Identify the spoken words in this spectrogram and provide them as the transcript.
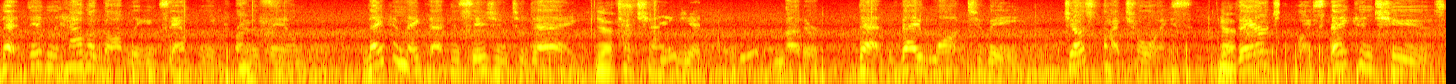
that didn't have a godly example in front of them, they can make that decision today Yes. to change it, mother, that they want to be just by choice. Yes. Their choice. They can choose.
